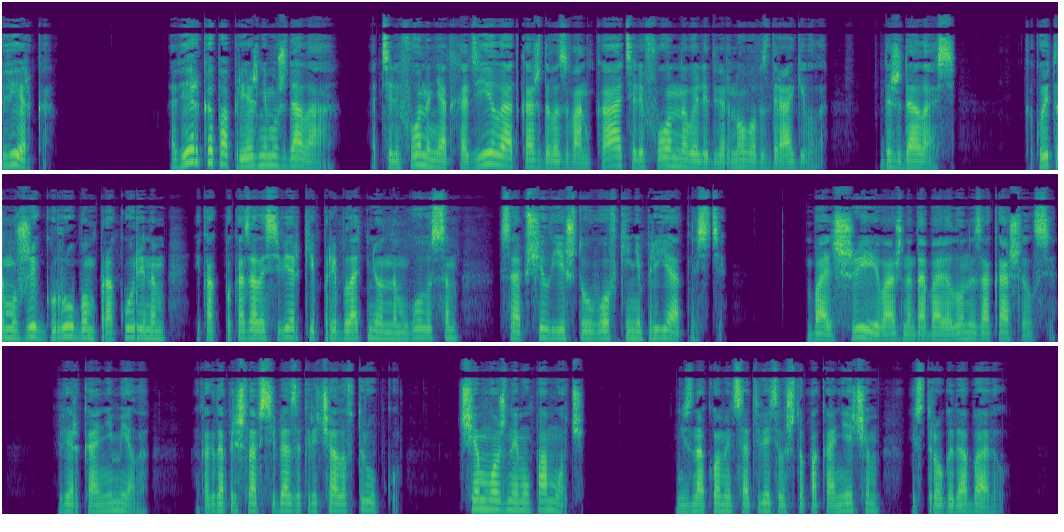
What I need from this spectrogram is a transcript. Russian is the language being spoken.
Верка. Верка по-прежнему ждала. От телефона не отходила, от каждого звонка, телефонного или дверного вздрагивала. Дождалась. Какой-то мужик грубым, прокуренным и, как показалось Верке, приблотненным голосом сообщил ей, что у Вовки неприятности. «Большие», — важно добавил он и закашлялся. Верка онемела, а когда пришла в себя, закричала в трубку. «Чем можно ему помочь?» Незнакомец ответил, что пока нечем, и строго добавил.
